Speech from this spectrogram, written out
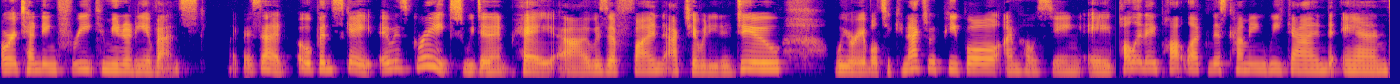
or attending free community events. Like I said, open skate. It was great. We didn't pay. Uh, it was a fun activity to do. We were able to connect with people. I'm hosting a holiday potluck this coming weekend, and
